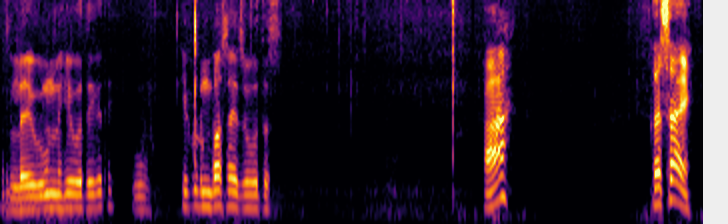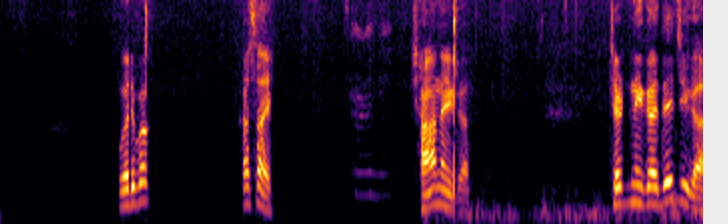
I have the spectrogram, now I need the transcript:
लय ऊन हे होते का ते? उ इकडून बसायचं होतच. हा कसा आहे? वरी बघ. कसा आहे? छान आहे का? चटणी काय द्यायची का?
